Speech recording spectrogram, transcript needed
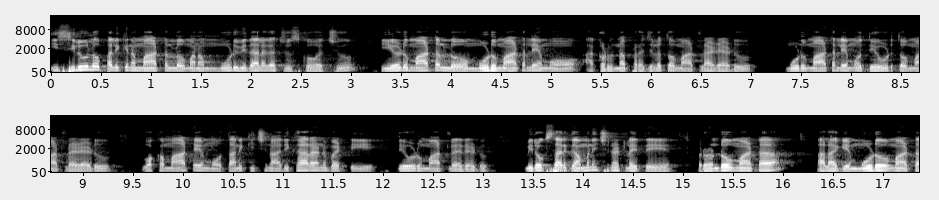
ఈ సిలువలో పలికిన మాటల్లో మనం మూడు విధాలుగా చూసుకోవచ్చు. ఏడు మాటల్లో మూడు మాటలేమో అక్కడున్న ప్రజలతో మాట్లాడాడు. మూడు మాటలేమో దేవుడితో మాట్లాడాడు. ఒక మాట ఏమో తనకిచ్చిన అధికారాన్ని బట్టి దేవుడు మాట్లాడాడు. మీరు ఒకసారి గమనించినట్లయితే రెండవ మాట అలాగే మూడవ మాట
